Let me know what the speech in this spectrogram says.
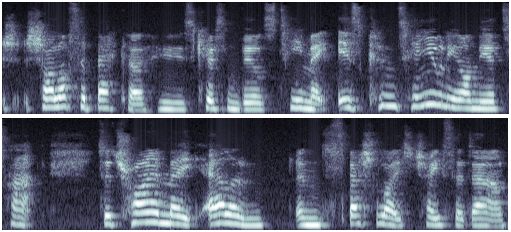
Charlotte Becker, who's Kirsten Wild's teammate, is continually on the attack to try and make Ellen and Specialized chase her down,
